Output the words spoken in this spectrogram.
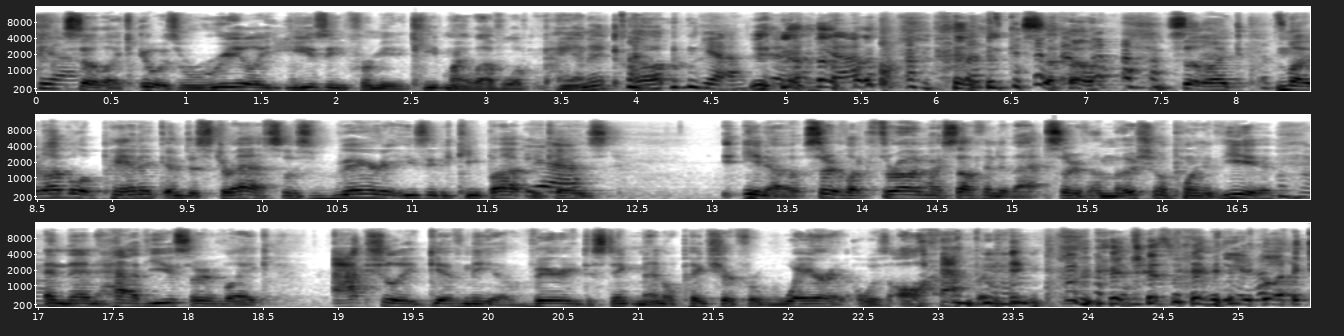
Yeah. So, like, it was really easy for me to keep my level of panic up. Yeah. Yeah. yeah. so, so like my level of panic and distress was very easy to keep up Yeah. because you know sort of like throwing myself into that sort of emotional point of view Mm-hmm. and then have you sort of like actually give me a very distinct mental picture for where it was all happening mm-hmm. it just made me be like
